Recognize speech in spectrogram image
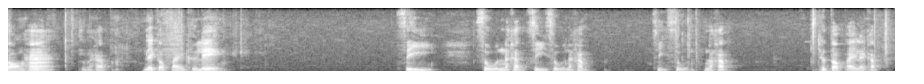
สองห้านะครับ เลขต่อไปคือเลขสี่ศูนย์นะครับสี่ศูนย์นะครับสี่ศูนย์นะครับ ชุดต่อไปเลยครับ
